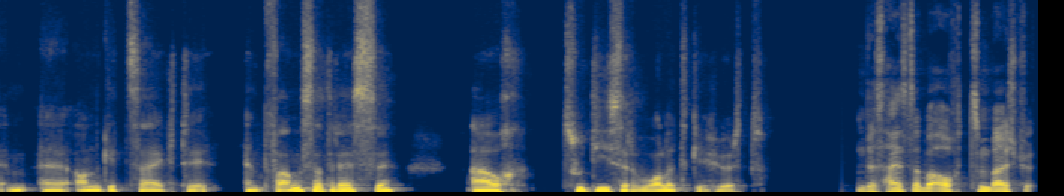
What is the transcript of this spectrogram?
ähm, äh, angezeigte Empfangsadresse auch zu dieser Wallet gehört. Das heißt aber auch zum Beispiel,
